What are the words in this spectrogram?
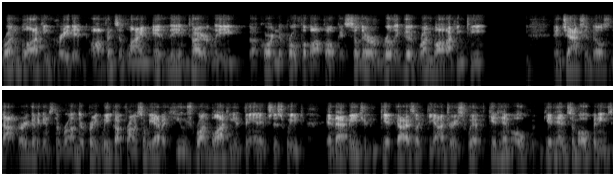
run blocking graded offensive line in the entire league, according to Pro Football Focus. So they're a really good run blocking team. And Jacksonville's not very good against the run. They're pretty weak up front. So we have a huge run blocking advantage this week. And that means you can get guys like D'Andre Swift, get him open, get him some openings,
